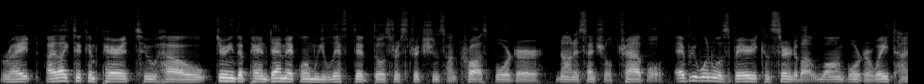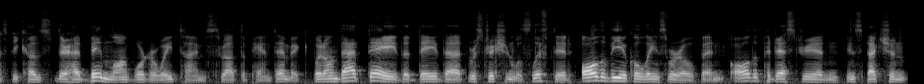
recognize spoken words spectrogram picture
right? I like to compare it to how during the pandemic, when we lifted those restrictions on cross border non essential travel, everyone was very concerned about long border wait times because there had been long border wait times throughout the pandemic. But on that day, the day that restriction was lifted, all the vehicle lanes were open, all the pedestrian inspection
